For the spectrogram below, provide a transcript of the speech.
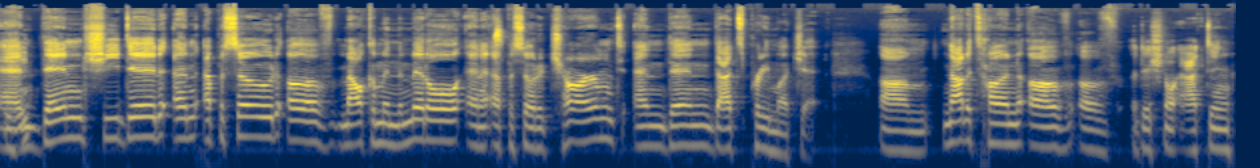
And then she did an episode of Malcolm in the Middle and an episode of Charmed, and then that's pretty much it. Um, not a ton of of additional acting,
